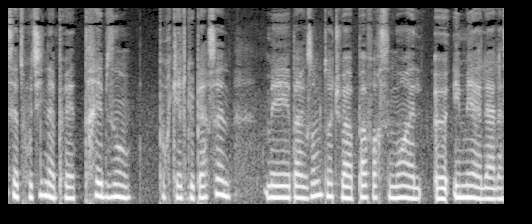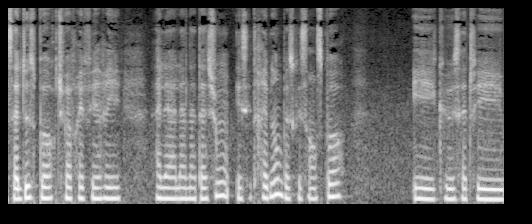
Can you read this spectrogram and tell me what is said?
cette routine, elle peut être très bien pour quelques personnes, mais par exemple, toi, tu vas pas forcément euh, aimer aller à la salle de sport, tu vas préférer aller à la natation, et c'est très bien parce que c'est un sport et que ça te fait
